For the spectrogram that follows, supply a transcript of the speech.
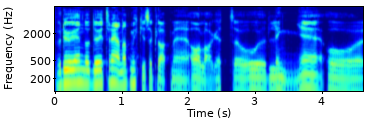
för du har ändå, du har ju tränat mycket såklart med A-laget och, och länge och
